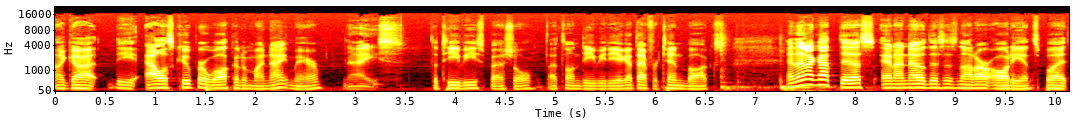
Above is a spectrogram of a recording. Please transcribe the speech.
I got the Alice Cooper Welcome to My Nightmare, Nice. the TV special. That's on DVD. I got that for 10 bucks. And then I got this, and I know this is not our audience, but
